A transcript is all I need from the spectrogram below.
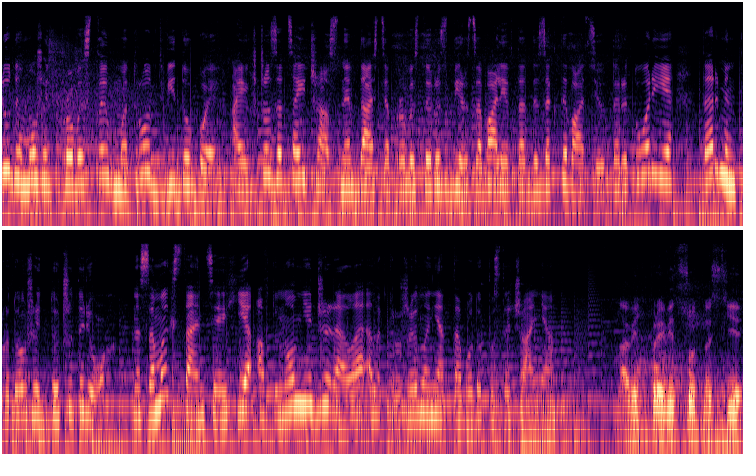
Люди можуть провести в метро дві доби. А якщо за цей час не вдасться провести розбір завалів та дезактивацію території, термін продовжить до чотирьох. На самих станціях є автономні джерела електроживлення та водопостачання. Навіть при відсутності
